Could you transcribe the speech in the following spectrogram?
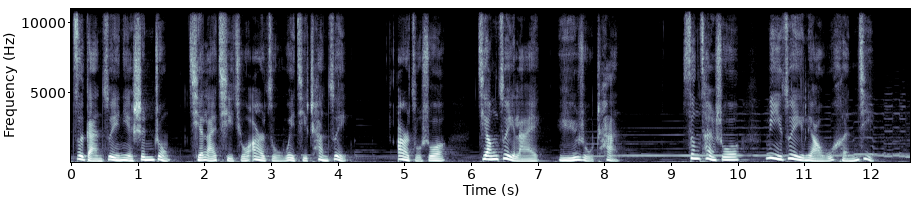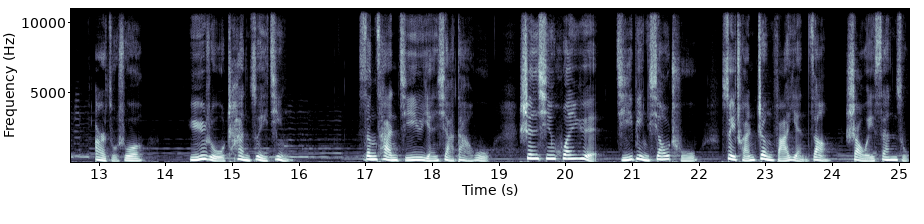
自感罪孽深重，前来祈求二祖为其忏罪。二祖说：“将罪来，与汝忏。”僧灿说：“密罪了无痕迹。”二祖说：“与汝忏罪净。”僧灿急于言下大悟，身心欢悦，疾病消除，遂传正法眼藏，少为三祖。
